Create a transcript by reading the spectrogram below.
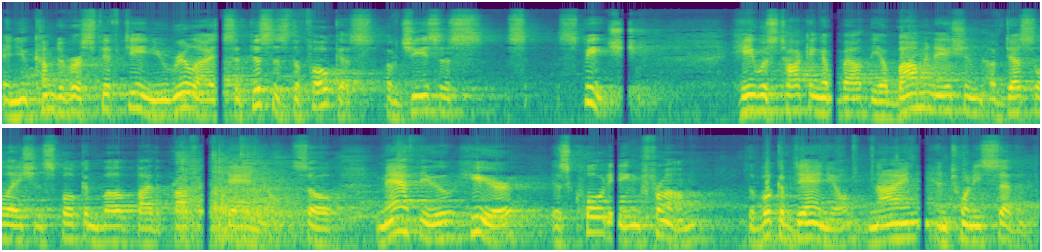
and you come to verse 15, you realize that this is the focus of Jesus' speech. He was talking about the abomination of desolation spoken above by the prophet Daniel. So Matthew here is quoting from the book of Daniel 9 and 27.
